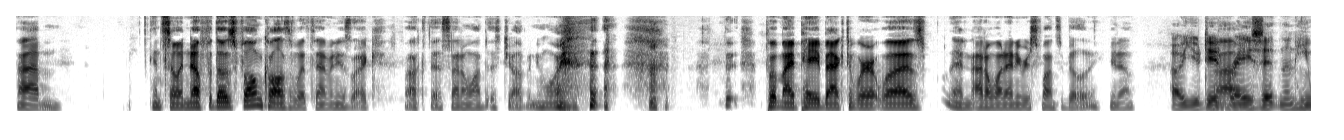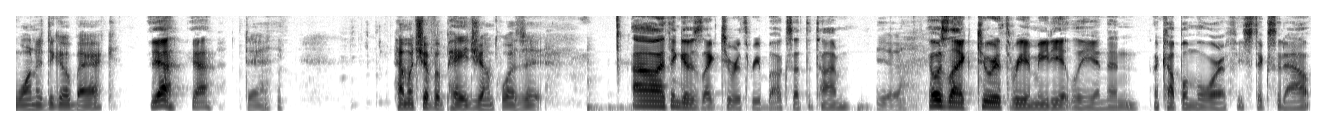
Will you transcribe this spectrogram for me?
um, and so enough of those phone calls with him, and he's like, "Fuck this! I don't want this job anymore." Put my pay back to where it was, and I don't want any responsibility. You know. Oh, you did uh, raise it, and then he wanted to go back. Yeah, yeah. Dang. How much of a pay jump was it? Oh, I think it was like two or three bucks at the time. Yeah. It was like two or three immediately, and then a couple more if he sticks it out.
